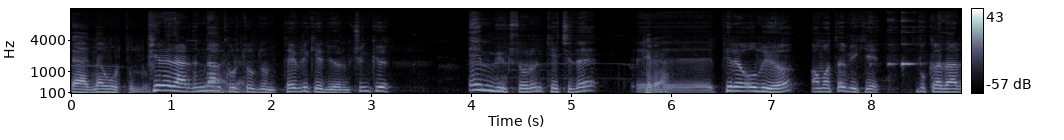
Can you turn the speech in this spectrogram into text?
derdinden kurtuldum. Pire derdinden Aynen. kurtuldun. Tebrik ediyorum. Çünkü en büyük sorun keçide e, Pire. pire oluyor. Ama tabii ki bu kadar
